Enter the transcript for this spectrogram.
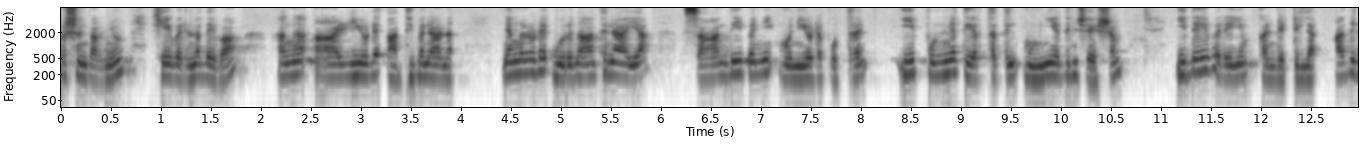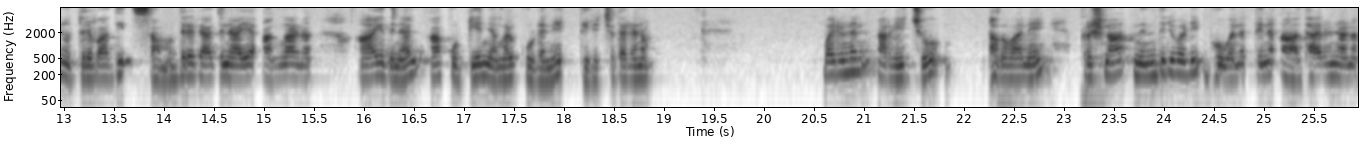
കൃഷ്ണൻ പറഞ്ഞു ഹേ വരുണദേവ അങ്ങ് ആഴിയുടെ അധിപനാണ്. ഞങ്ങളുടെ ഗുരുനാഥനായ സാന്ദീപനി മുനിയുടെ പുത്രൻ ഈ പുണ്യതീർത്ഥത്തിൽ മുങ്ങിയതിനു ശേഷം ഇതേവരെയും കണ്ടിട്ടില്ല. അതിനുത്തരവാദി സമുദ്രരാജനായ അങ്ങാണ്. ആയതിനാൽ ആ കുട്ടിയെ ഞങ്ങൾക്കുടനെ തിരിച്ചു തരണം. വരുണൻ അറിയിച്ചു ഭഗവാനെ കൃഷ്ണ നിന്തിരുവടി ഭുവനത്തിന് ആധാരനാണ്.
